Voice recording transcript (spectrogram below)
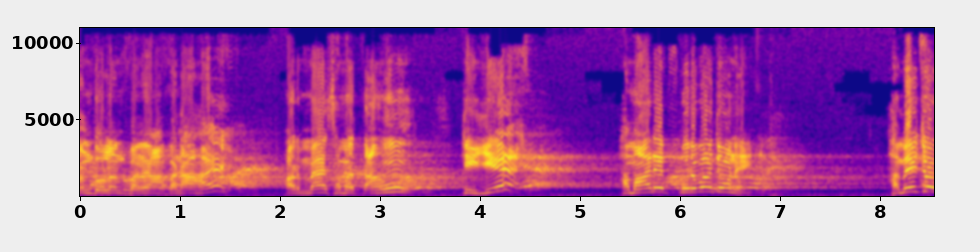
आंदोलन बना बना है। और मैं समझता हूँ कि ये हमारे पूर्वजों ने हमें जो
